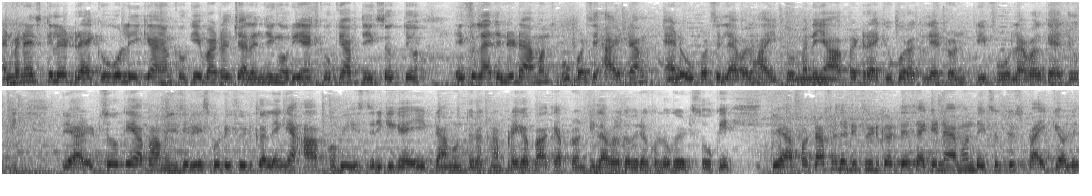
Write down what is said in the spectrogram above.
एंड मैंने इसके लिए ड्रैको को लेके आया हूँ, क्योंकि ये बैटल चैलेंजिंग हो रही है, क्योंकि आप देख सकते हो। एक तो लेजेंडरी डायमंड ऊपर से आइटम एंड ऊपर से लेवल हाई तो मैंने यहाँ पे ड्रैक्यू को रख लिया ट्वेंटी फोर लेवल का है जो कि। तो यार इट्स ओके अब हम इजीली इसको डिफीट कर लेंगे। आपको भी इस तरीके का एक डायमंड तो रखना पड़ेगा, बाकी आप ट्वेंटी लेवल का भी रख लोगे इट्स ओके तो यार, फटाफट से डिफीट करते हैं। सेकेंड डायमंड देख सकते हो स्पाइक वाली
